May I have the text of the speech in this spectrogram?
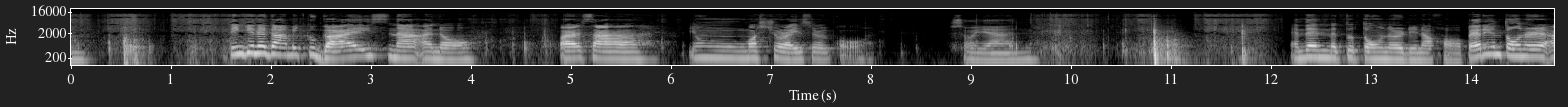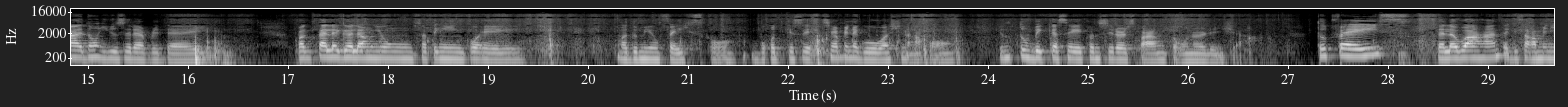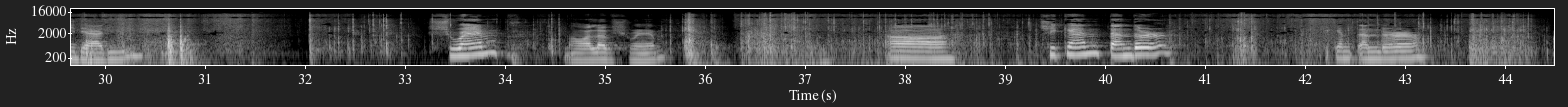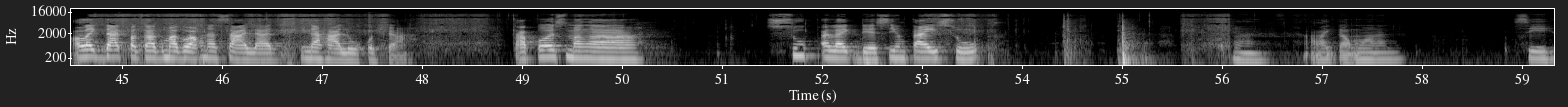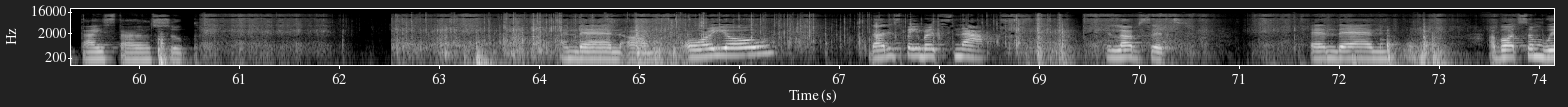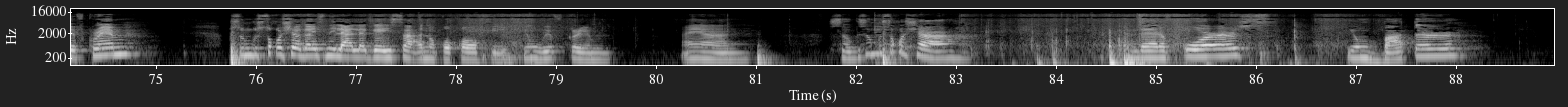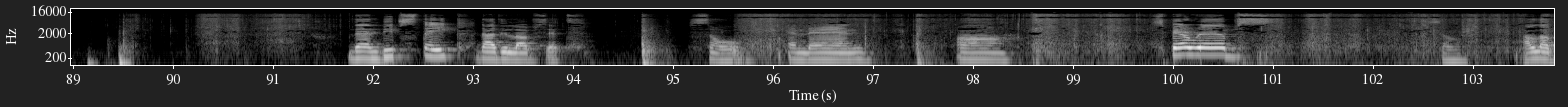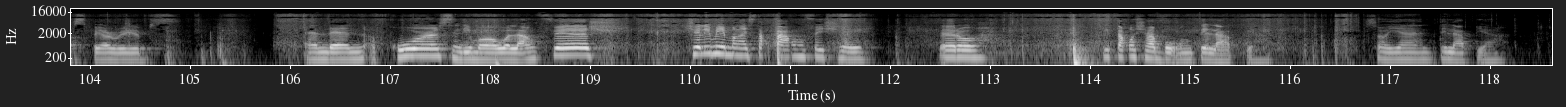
ito yung ginagamit ko, guys, na ano, para sa yung moisturizer ko. So, yan. And then, nagto-toner din ako. Pero yung toner, I don't use it every day. Pag talaga lang yung sa tingin ko, eh, madumi yung face ko. Bukod kasi, siyempre nagwawash na ako. Yung tubig kasi considers parang toner din siya. Toothpaste, dalawahan, tag-isa kami ni Daddy. Shrimp. Oh, I love shrimp. Uh, chicken tender. Chicken tender. I like that pagka gumagawa ako ng salad, hinahalo ko siya. Tapos, mga soup, I like this. Yung Thai soup. Yan. I like that one. See, Thai style soup. And then, um, Oreo. Daddy's favorite snacks. He loves it. And then, I bought some whipped cream. Gusto, gusto ko siya guys nilalagay sa ano ko, coffee. Yung whipped cream. Ayan. So, gusto gusto ko siya. And then, of course, yung butter. Then, beef steak. Daddy loves it. So, and then, uh, spare ribs. So, I love spare ribs. And then, of course, hindi mawawala ang fish. Actually, may mga stock pa akong fish eh. Pero, kita ko siya buong tilapia. So, yan, tilapia.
